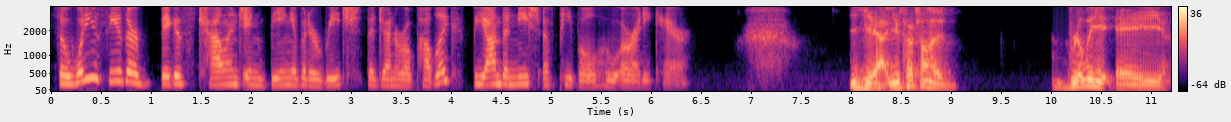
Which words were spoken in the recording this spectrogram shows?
So, what do you see as our biggest challenge in being able to reach the general public beyond the niche of people who already care? Yeah, you touch on a really a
